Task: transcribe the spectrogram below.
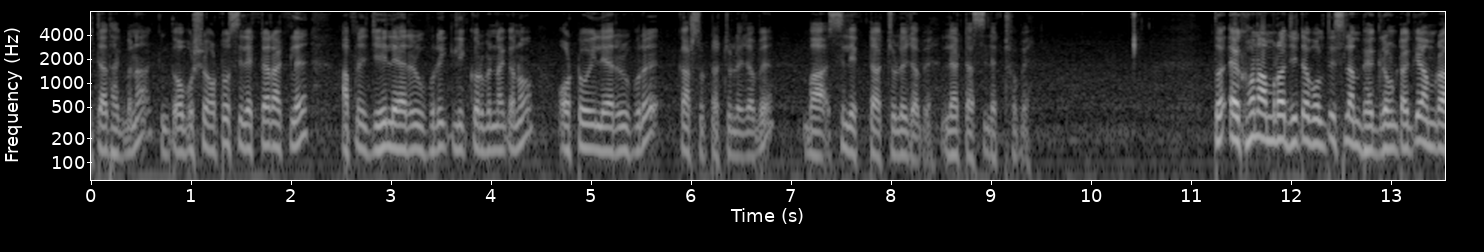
এটা থাকবে না। কিন্তু অবশ্যই অটো সিলেক্টটা রাখলে আপনি যেই লেয়ারের উপরে ক্লিক করবেন না কেন অটো ওই লেয়ারের উপরে কারসরটা চলে যাবে বা সিলেক্টটা চলে যাবে লেয়ারটা সিলেক্ট হবে। তো এখন আমরা যেটা বলতেছিলাম ব্যাকগ্রাউন্ডটাকে আমরা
